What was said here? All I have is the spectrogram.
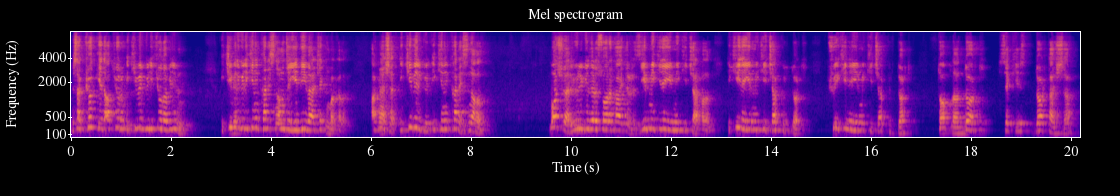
Mesela kök 7 atıyorum 2,2 olabilir mi? 2,2'nin karesini alınca 7'yi verecek mi bakalım? Arkadaşlar 2,2'nin karesini alalım. Boş ver virgülleri sonra kaydırırız. 22 ile 22'yi çarpalım. 2 ile 22'yi çarp 44. Şu 2 ile 22'yi çarp 44. Topla 4, 8, 4 aşağı.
